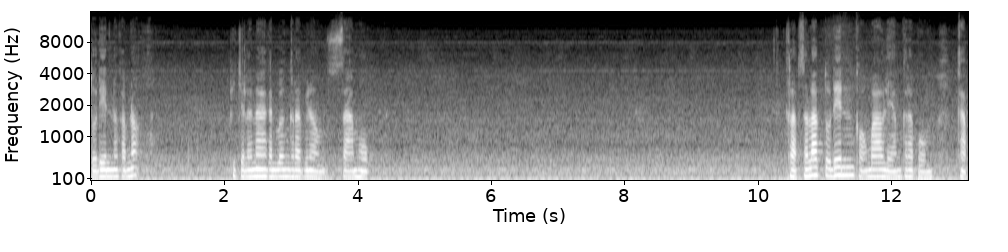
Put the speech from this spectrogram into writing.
ตัวเด่นนะครับเนาะพิจารณากันเบิ้งครับพี่น้อง36 ครับสำหรับตัวเด่นของบาวแหลมครับผมครับ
